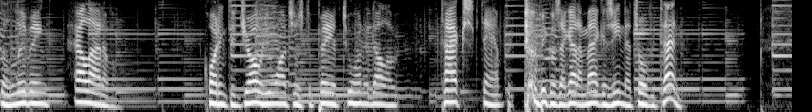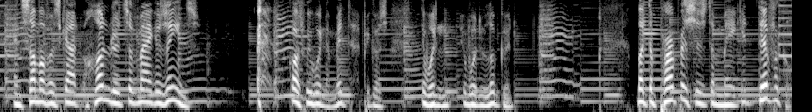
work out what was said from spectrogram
the living hell out of them. According to Joe, he wants us to pay a $200 tax stamp because I got a magazine that's over 10. And some of us got hundreds of magazines. of course, we wouldn't admit that because it wouldn't it wouldn't look good. But the purpose is to make it difficult.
